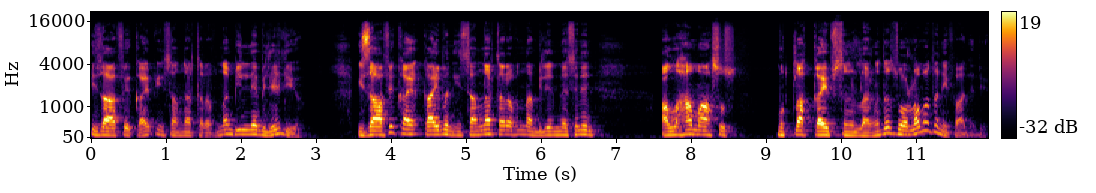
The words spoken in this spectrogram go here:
İzafi gayb insanlar tarafından bilinebilir diyor. İzafi gay- gaybın insanlar tarafından bilinmesinin Allah'a mahsus mutlak gayb sınırlarını da zorlamadan ifade ediyor.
